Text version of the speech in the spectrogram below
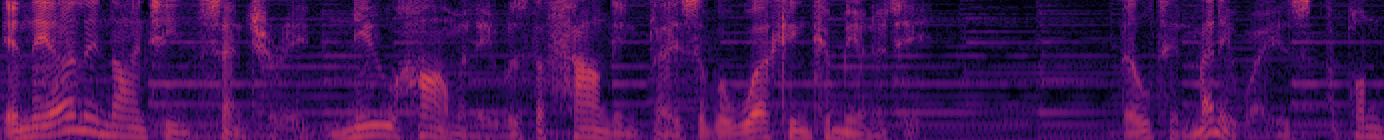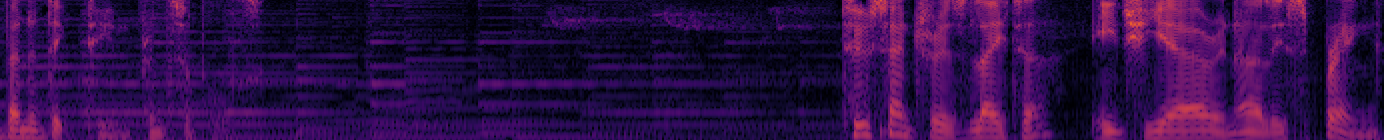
In the early 19th century, New Harmony was the founding place of a working community, built in many ways upon Benedictine principles. Two centuries later, each year in early spring,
